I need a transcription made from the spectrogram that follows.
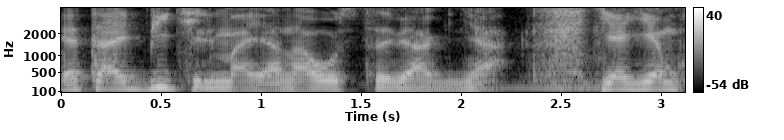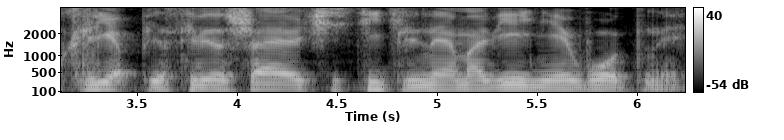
Это обитель моя на острове огня. Я ем хлеб, я совершаю очистительные омовения водные.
